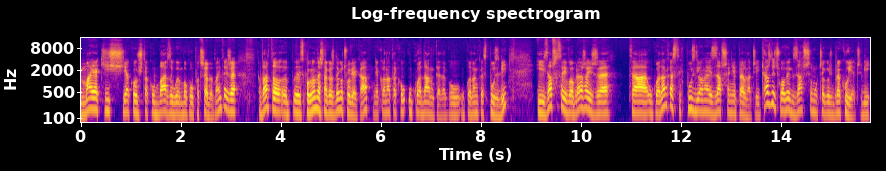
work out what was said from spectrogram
ma jakiś, jakąś taką bardzo głęboką potrzebę. Pamiętaj, że warto e, spoglądać na każdego człowieka jako na taką układankę, taką układankę z puzli i zawsze sobie wyobrażaj, że ta układanka z tych puzli, ona jest zawsze niepełna, czyli każdy człowiek zawsze mu czegoś brakuje, czyli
